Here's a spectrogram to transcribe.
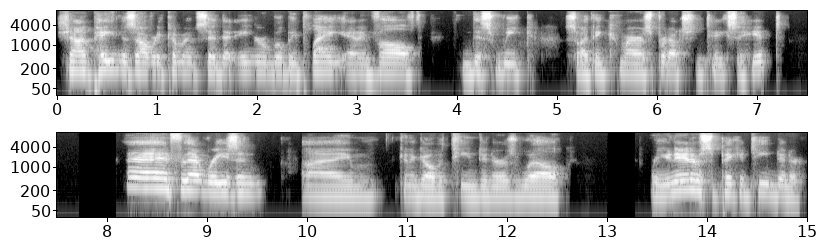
Sean Payton has already come out and said that Ingram will be playing and involved this week. So I think Kamara's production takes a hit. And for that reason, I'm going to go with team dinner as well. We're unanimous in picking team dinner.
